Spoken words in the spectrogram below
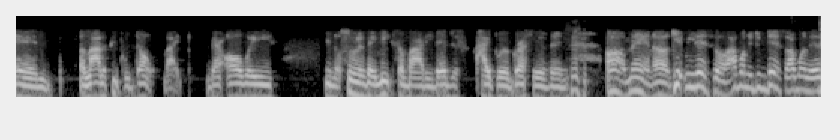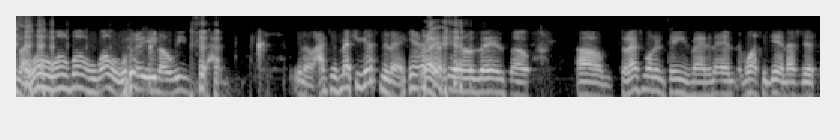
And a lot of people don't. Like, they're always, you know, as soon as they meet somebody, they're just hyper aggressive and, oh man, uh, get me this, or I want to do this, or I want to. It's like, whoa, whoa, whoa, whoa. you know, we, I, you know, I just met you yesterday. Right. you know what I'm saying? So, um, so that's one of the things, man. And, and once again, that's just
